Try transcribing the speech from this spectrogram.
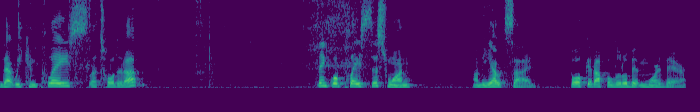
that we can place. Let's hold it up. I think we'll place this one on the outside. Bulk it up a little bit more there.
